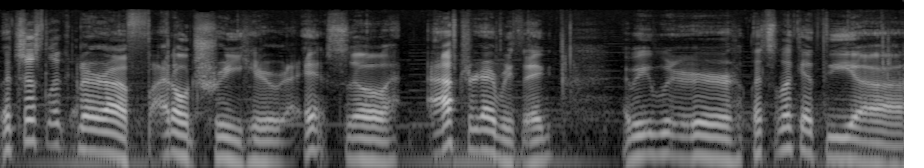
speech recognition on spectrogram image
Let's just look at our uh, final tree here, right? So after everything, I mean, we're let's look at the uh,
